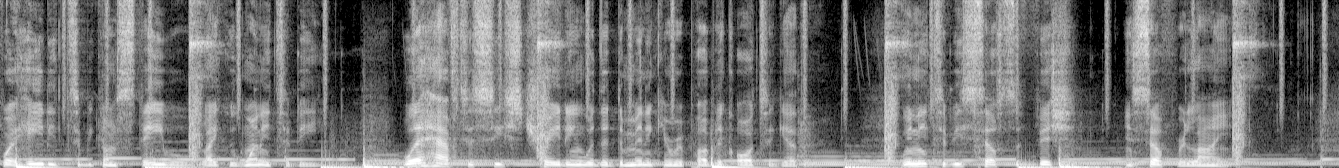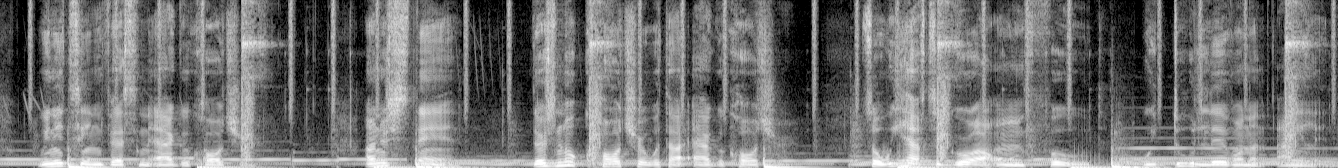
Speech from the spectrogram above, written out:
for Haiti to become stable like we want it to be, we'll have to cease trading with the Dominican Republic altogether. We need to be self-sufficient and self-reliant. We need to invest in agriculture. Understand, there's no culture without agriculture, so we have to grow our own food. We do live on an island.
